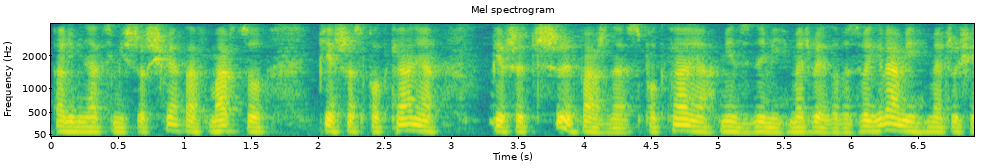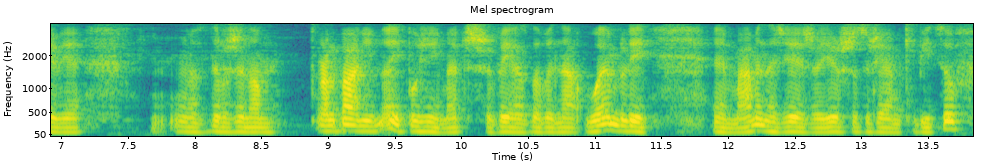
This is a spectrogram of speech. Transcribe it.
eliminacji Mistrzostw Świata w marcu. Pierwsze spotkania, pierwsze trzy ważne spotkania, między innymi mecz wyjazdowy z Węgrami, mecz u siebie mm, z drużyną Albanii, no i później mecz wyjazdowy na Wembley. E, mamy nadzieję, że już z udziałem kibiców.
